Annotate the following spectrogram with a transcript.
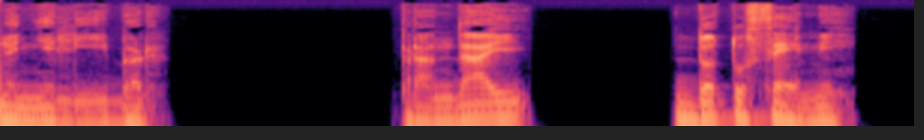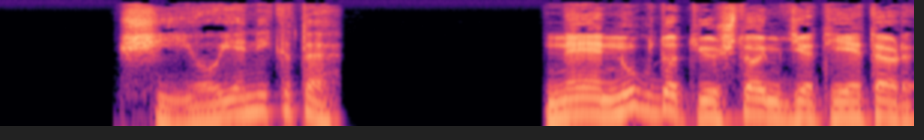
në një libër. Prandaj do t'u themi, shijojeni këtë, ne nuk do t'ju shtojmë gjë tjetër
